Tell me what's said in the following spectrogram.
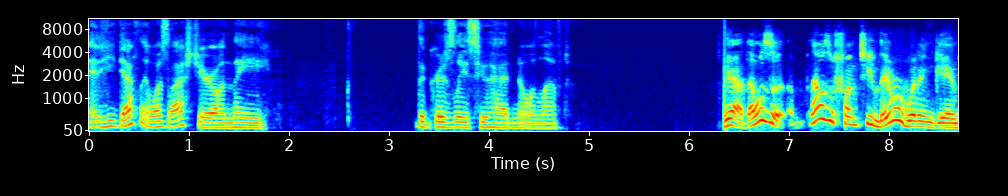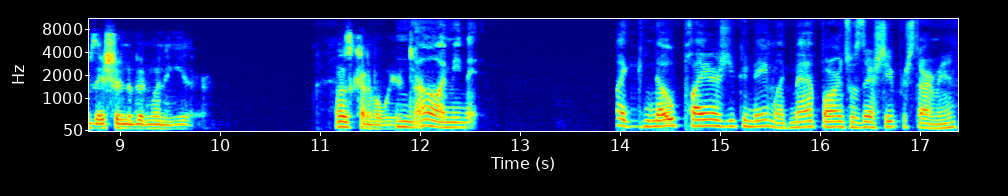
and he definitely was last year on the the Grizzlies, who had no one left. Yeah, that was a that was a fun team. They were winning games they shouldn't have been winning either. That was kind of a weird time. No, I mean, like no players you can name. Like Matt Barnes was their superstar, man.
